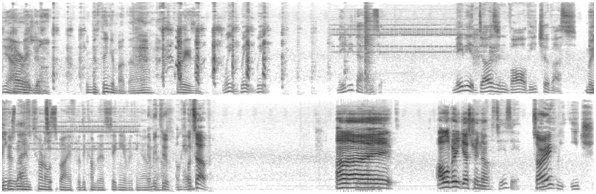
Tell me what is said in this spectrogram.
Yeah, Paragon. Benji. You've been thinking about that, huh? Crazy. Wait, wait, wait. Maybe that is it. Maybe it does involve each of us. Wait, being there's my left internal spy for the company that's taking everything out Let of me the too. house. Okay. What's up? Uh, all of it, yes or no? this is it. Sorry? We each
